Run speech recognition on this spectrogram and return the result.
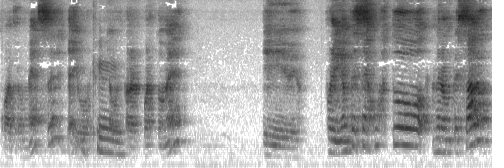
cuatro meses, ya, voy, ya voy para el cuarto mes, y porque yo empecé justo, me lo empezaron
